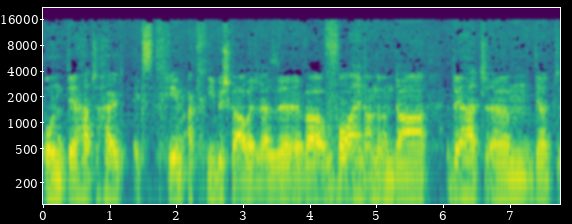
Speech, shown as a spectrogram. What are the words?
und der hat halt extrem akribisch gearbeitet. Also er, war vor allen anderen da. Der hat, ähm, der hat äh,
